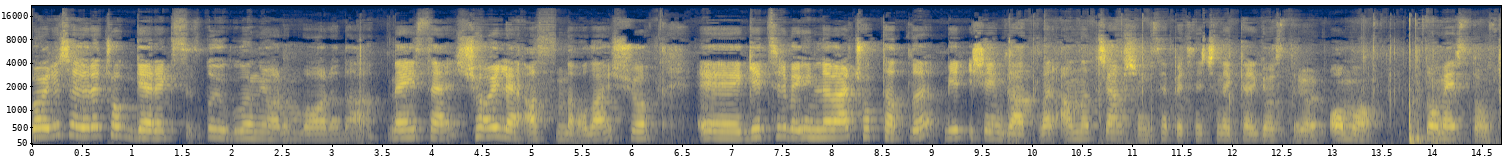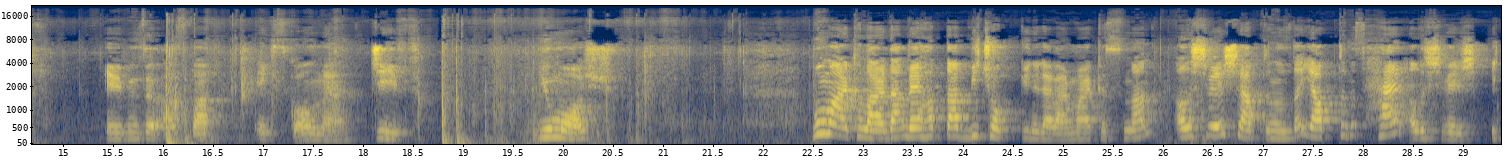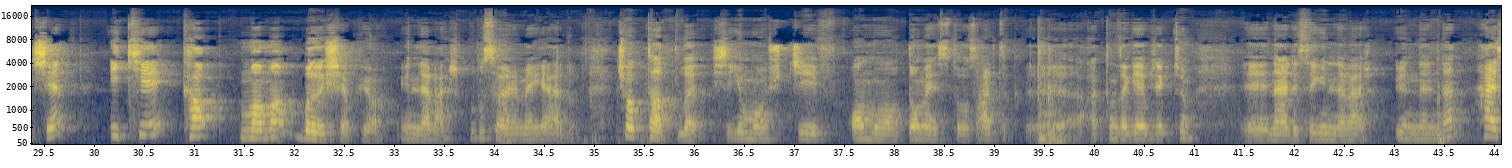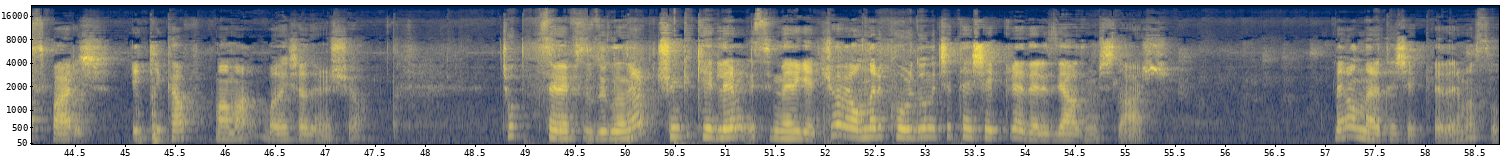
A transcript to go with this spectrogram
Böyle şeylere çok gereksiz duygulanıyorum bu arada. Neyse şöyle aslında olay şu. Ee, Getir ve Ünlever çok tatlı bir işe imza attılar. Anlatacağım şimdi sepetin içindekileri gösteriyorum. Omo, Domestos, evinizden asla eksik olmayan Cif, Yumoş, bu markalardan ve hatta birçok Unilever markasından alışveriş yaptığınızda yaptığınız her alışveriş için iki kap mama bağış yapıyor Unilever. Bunu söylemeye geldim. Çok tatlı. İşte Yumoş, Cif, Omo, Domestos artık e, aklınıza gelebilecek tüm e, neredeyse Unilever ürünlerinden her sipariş iki kap mama bağışa dönüşüyor. Çok sebepsiz duygulanıyorum. Çünkü kedilerimin isimleri geçiyor ve onları koruduğun için teşekkür ederiz yazmışlar. Ben onlara teşekkür ederim asıl.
